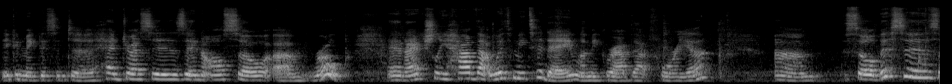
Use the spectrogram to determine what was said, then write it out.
They could make this into headdresses and also um, rope. And I actually have that with me today. Let me grab that for you. Um, so this is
